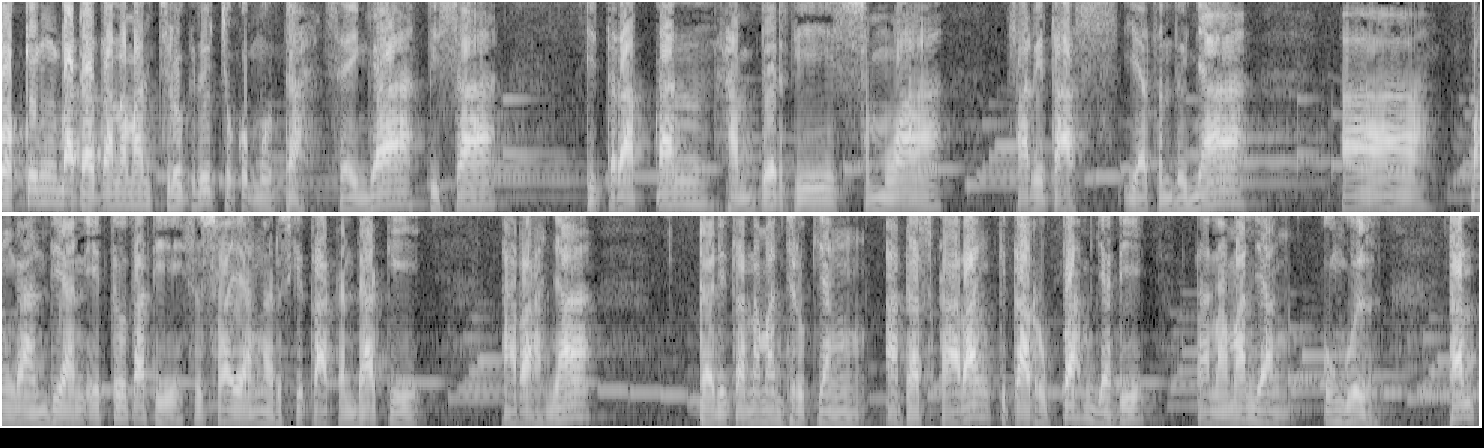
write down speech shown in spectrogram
walking pada tanaman jeruk itu cukup mudah sehingga bisa diterapkan hampir di semua varietas. Ya tentunya eh, penggantian itu tadi sesuai yang harus kita kendaki. Arahnya dari tanaman jeruk yang ada sekarang kita rubah menjadi tanaman yang unggul. Dan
